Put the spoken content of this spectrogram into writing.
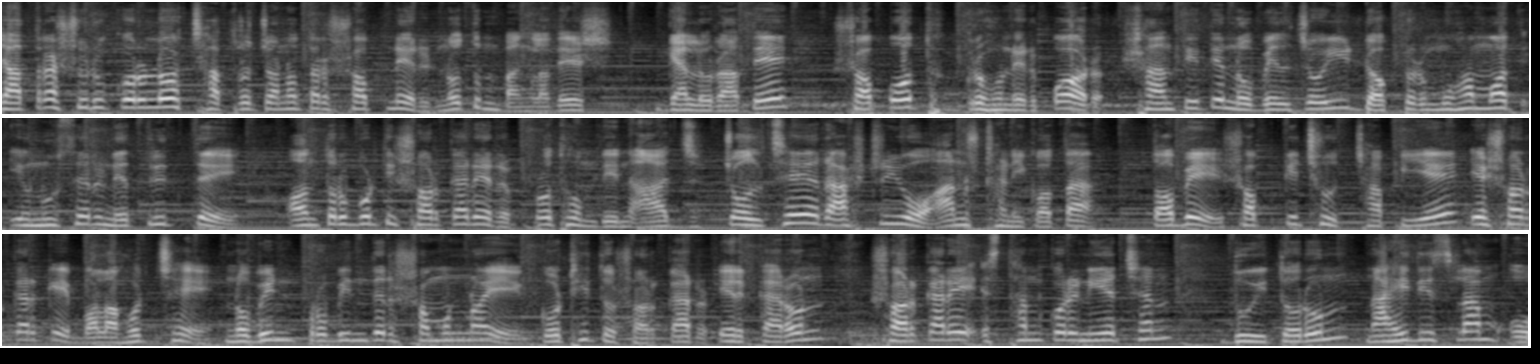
যাত্রা শুরু করল ছাত্র জনতার স্বপ্নের নতুন বাংলাদেশ। গেল রাতে শপথ গ্রহণের পর শান্তিতে নোবেলজয়ী ডক্টর মুহাম্মদ ইউনুসের নেতৃত্বে অন্তর্বর্তী সরকারের প্রথম দিন আজ চলছে রাষ্ট্রীয় আনুষ্ঠানিকতা। তবে সবকিছু ছাপিয়ে এ সরকারকে বলা হচ্ছে নবীন প্রবীণদের সমন্বয়ে গঠিত সরকার। এর কারণ সরকারে স্থান করে নিয়েছেন দুই তরুণ, নাহিদ ইসলাম ও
